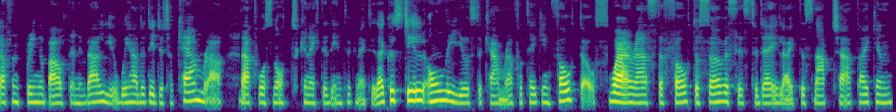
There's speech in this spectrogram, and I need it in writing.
doesn't bring about any value. We had a digital camera that was not connected interconnected i could still only use the camera for taking photos whereas the photo services today like the snapchat i can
